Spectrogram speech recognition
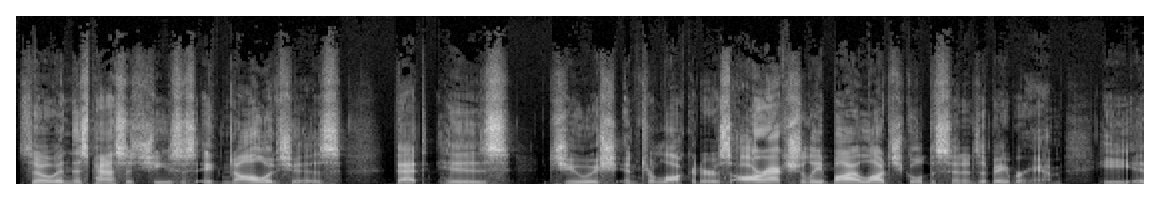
So, in this passage, Jesus acknowledges that his Jewish interlocutors are actually biological descendants of Abraham. He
